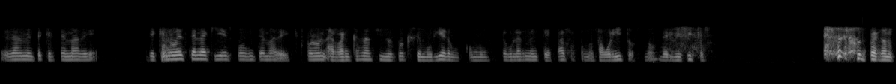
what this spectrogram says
realmente que el tema de, de que no estén aquí es por un tema de que fueron arrancadas y no porque se murieron, como regularmente pasa con los abuelitos, ¿no? De viejitos. Perdón.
